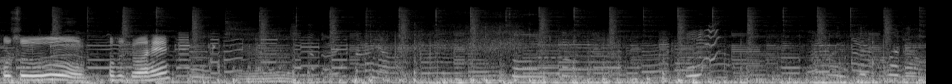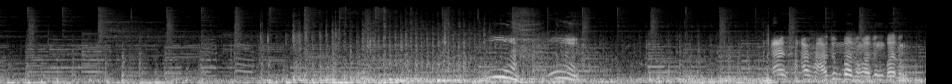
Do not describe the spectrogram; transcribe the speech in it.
호수 호수 좋아해? 오. 아, 아, 아둥바둥, 아둥바둥.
